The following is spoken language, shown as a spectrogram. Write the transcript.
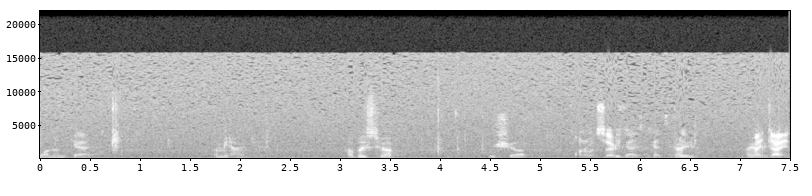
One on cat. I'm behind you. I'll boost you up. Good shot. One was there. You guy's cat's Got clear. you. I I got you. died.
